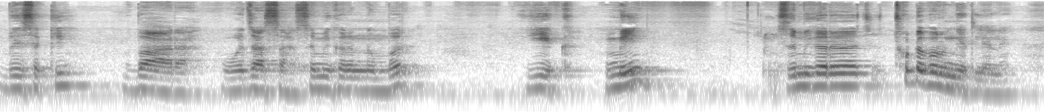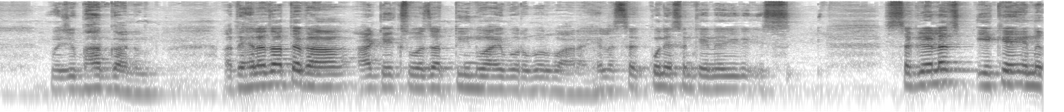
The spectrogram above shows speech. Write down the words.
बेसकी बारा वजा सहा समीकरण नंबर एक. मी समीकरण छोटं करून घेतलेलं आहे. म्हणजे भाग घालून. आता ह्याला जातं का? आठ एक्स वजा तीन वाय बरोबर बारा. ह्याला स कोण्या संख्येने सगळ्यालाच सगळ्यालाच एका ह्यानं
